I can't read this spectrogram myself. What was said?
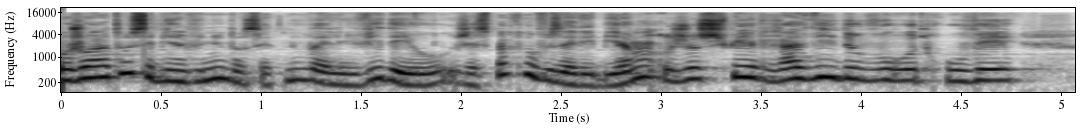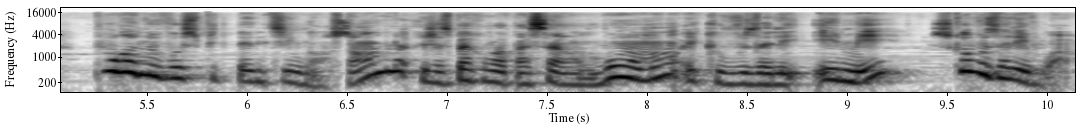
Bonjour à tous et bienvenue dans cette nouvelle vidéo. J'espère que vous allez bien. Je suis ravie de vous retrouver pour un nouveau speed painting ensemble. J'espère qu'on va passer un bon moment et que vous allez aimer ce que vous allez voir.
